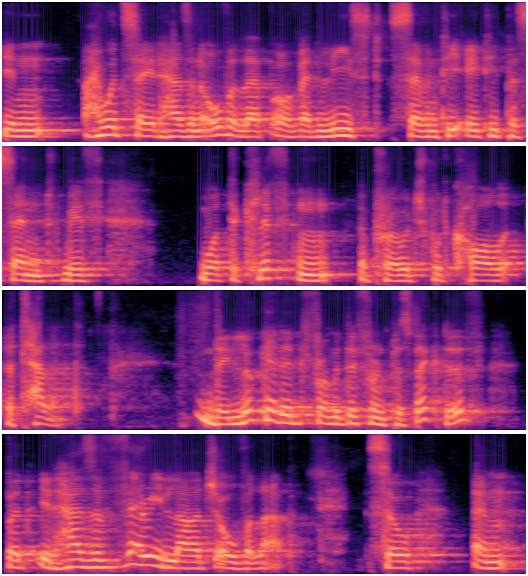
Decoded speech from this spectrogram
in, I would say it has an overlap of at least 70, 80% with what the Clifton approach would call a talent. They look at it from a different perspective, but it has a very large overlap. So um,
